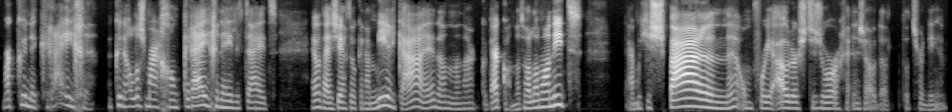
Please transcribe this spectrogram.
maar kunnen krijgen. We kunnen alles maar gewoon krijgen de hele tijd. Want hij zegt ook in Amerika, dan, daar, daar kan dat allemaal niet. Daar moet je sparen om voor je ouders te zorgen en zo, dat, dat soort dingen.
